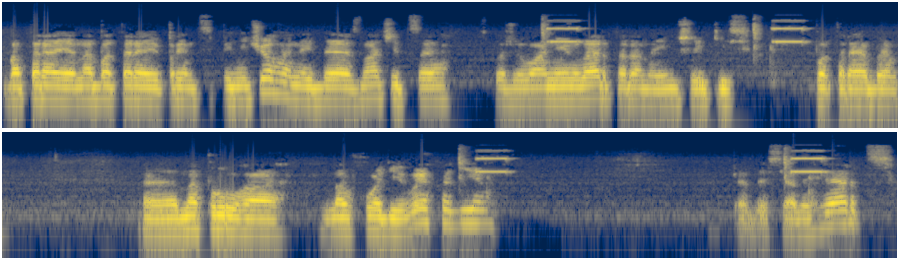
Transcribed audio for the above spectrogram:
Батарея на батарею, в принципі, нічого не йде, значить це споживання інвертора на інші якісь потреби. Е, напруга на вході і виході 50 Гц,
